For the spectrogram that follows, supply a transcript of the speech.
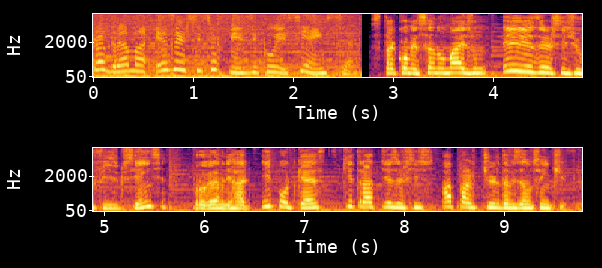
Programa Exercício Físico e Ciência. Está começando mais um Exercício Físico e Ciência, programa de rádio e podcast que trata de exercícios a partir da visão científica.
